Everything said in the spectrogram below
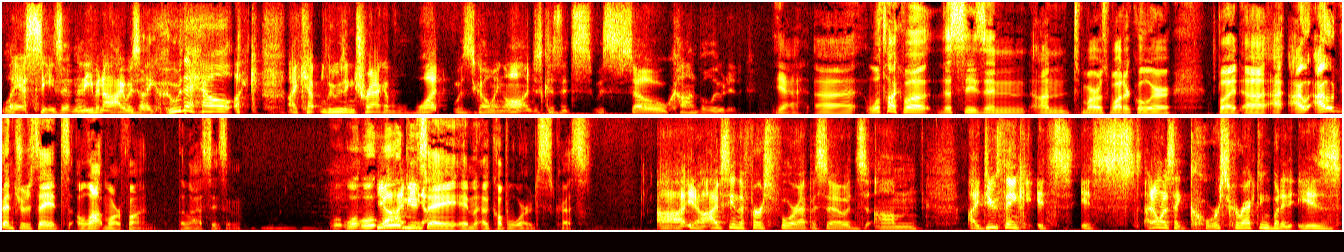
last season and even i was like who the hell like i kept losing track of what was going on just because it was so convoluted. Yeah uh, we'll talk about this season on tomorrow's water cooler but uh, I, I would venture to say it's a lot more fun than last season what, what, yeah, what would I mean, you say in a couple words chris uh, you know, I've seen the first four episodes. Um, I do think it's it's I don't want to say course correcting, but it is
